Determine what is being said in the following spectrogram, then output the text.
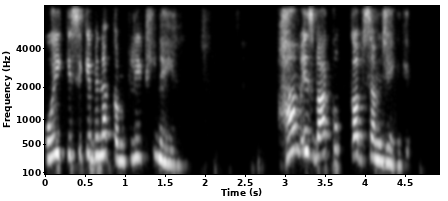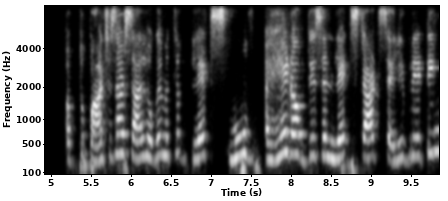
कोई किसी के बिना कंप्लीट ही नहीं है। हम इस बात को कब समझेंगे? अब तो पाँच हज़ार साल हो गए मतलब let's move ahead of this and let's start celebrating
